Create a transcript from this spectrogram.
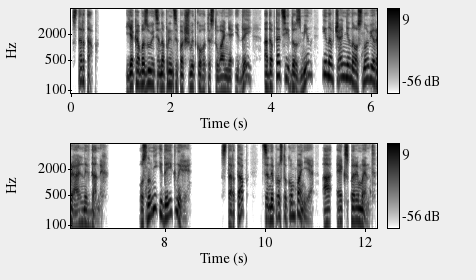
стартап, яка базується на принципах швидкого тестування ідей, адаптації до змін і навчання на основі реальних даних. Основні ідеї книги стартап це не просто компанія, а експеримент.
